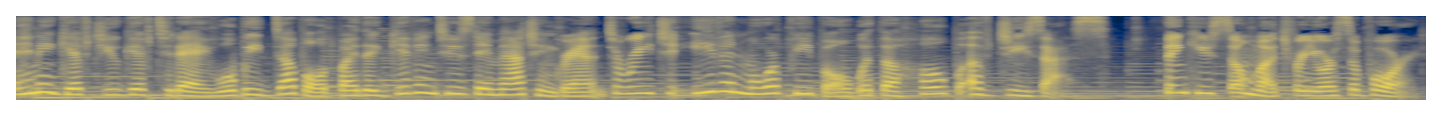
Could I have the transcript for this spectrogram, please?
any gift you give today will be doubled by the Giving Tuesday matching grant to reach even more people with the hope of Jesus. Thank you so much for your support.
